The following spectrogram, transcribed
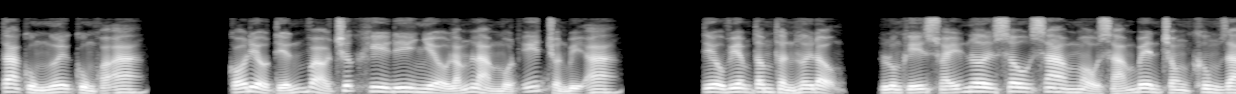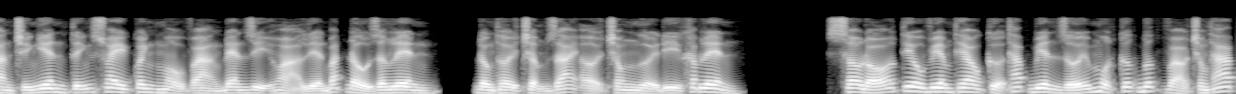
ta cùng ngươi cùng khóa A. Có điều tiến vào trước khi đi nhiều lắm làm một ít chuẩn bị A. Tiêu viêm tâm thần hơi động, luồng khí xoáy nơi sâu xa màu xám bên trong không gian chính yên tĩnh xoay quanh màu vàng đen dị hỏa liền bắt đầu dâng lên, đồng thời chậm rãi ở trong người đi khắp lên. Sau đó tiêu viêm theo cửa tháp biên giới một cước bước vào trong tháp.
